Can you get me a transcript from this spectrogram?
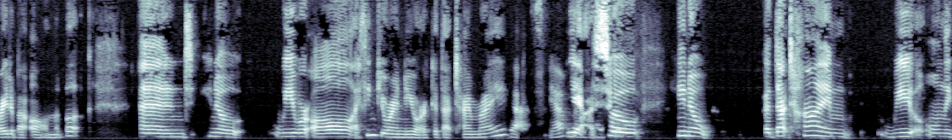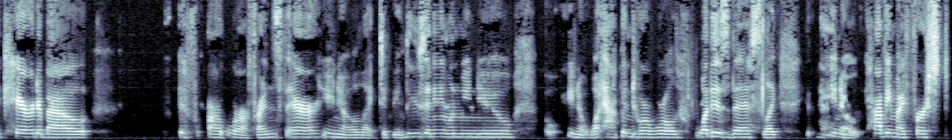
write about all in the book. And, you know, we were all, I think you were in New York at that time, right? Yes. Yep. Yeah. So, you know, at that time, we only cared about if our were our friends there, you know, like did we lose anyone we knew? Oh, you know, what happened to our world? What is this? Like, Yeah. you know, having my first,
